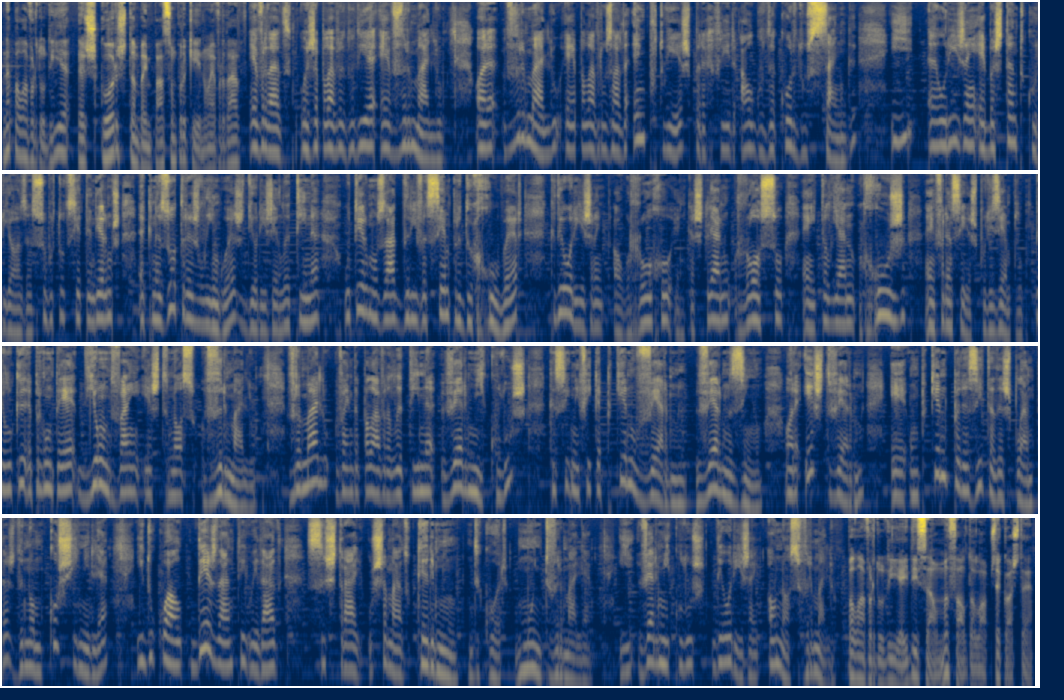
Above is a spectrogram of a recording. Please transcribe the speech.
Na palavra do dia, as cores também passam por aqui, não é verdade? É verdade. Hoje a palavra do dia é vermelho. Ora, vermelho é a palavra usada em português para referir algo da cor do sangue e a origem é bastante curiosa, sobretudo se atendermos a que nas outras línguas de origem latina o termo usado deriva sempre de ruber, que deu origem ao rojo em castelhano, rosso em italiano, rouge em francês, por exemplo. Pelo que a pergunta é de onde vem este nosso vermelho. Vermelho vem da palavra latina vermiculus, que significa pequeno verme, vermezinho. Ora, este verme é um pequeno parasita das plantas, de nome cochinilha, e do qual, desde a antiguidade, se extrai o chamado carmim, de cor muito vermelha. E vermiculus deu origem ao nosso vermelho. Palavra do dia, edição Mafalda Lopes da Costa.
